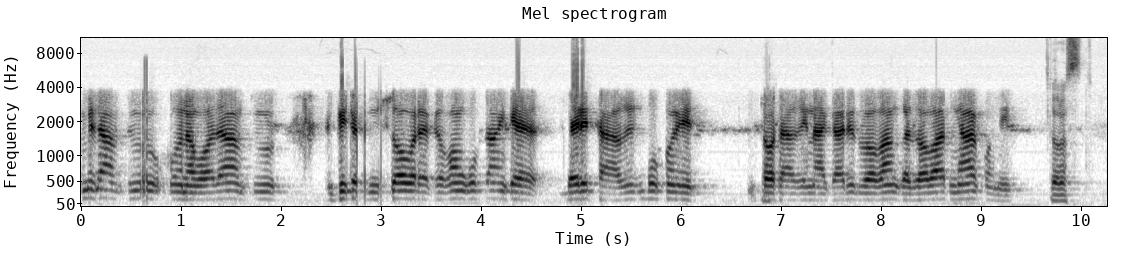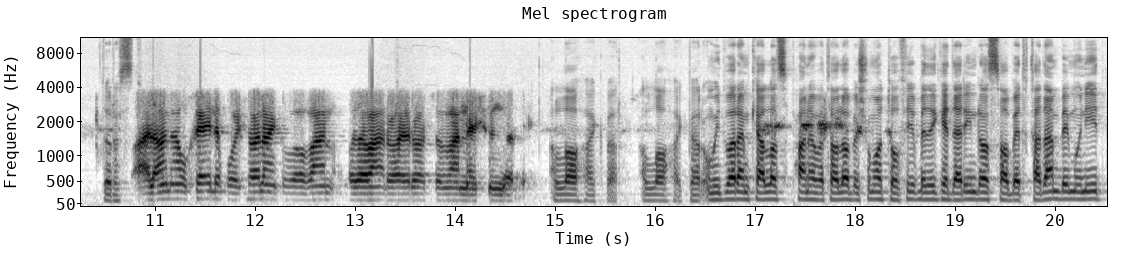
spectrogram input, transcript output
میدم تو خانوادم تو پیش دوستا و رفیقام گفتن که برید تحقیق بکنید. تا تحقیق نکردید واقعا قضاوت نکنید. درست. درست. الان هم خیلی خوشحالم که واقعا خداوند راه راست به من نشون داده. الله اکبر الله اکبر. امیدوارم که الله سبحانه و تعالی به شما توفیق بده که در این را ثابت قدم بمونید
